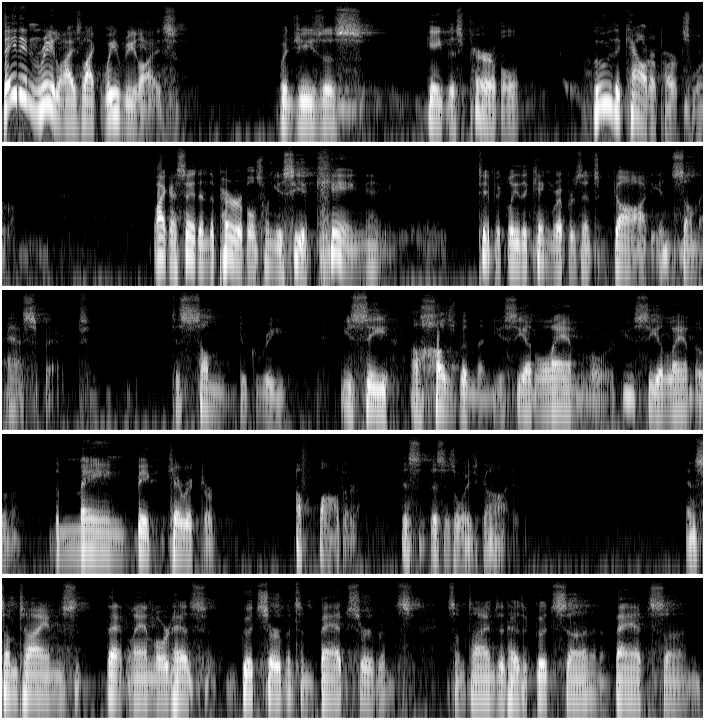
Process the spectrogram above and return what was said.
They didn't realize, like we realize, when Jesus gave this parable, who the counterparts were. Like I said in the parables, when you see a king, typically the king represents God in some aspect, to some degree. You see a husbandman, you see a landlord, you see a landowner. The main big character, a father. This, this is always God. And sometimes that landlord has good servants and bad servants. Sometimes it has a good son and a bad son.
